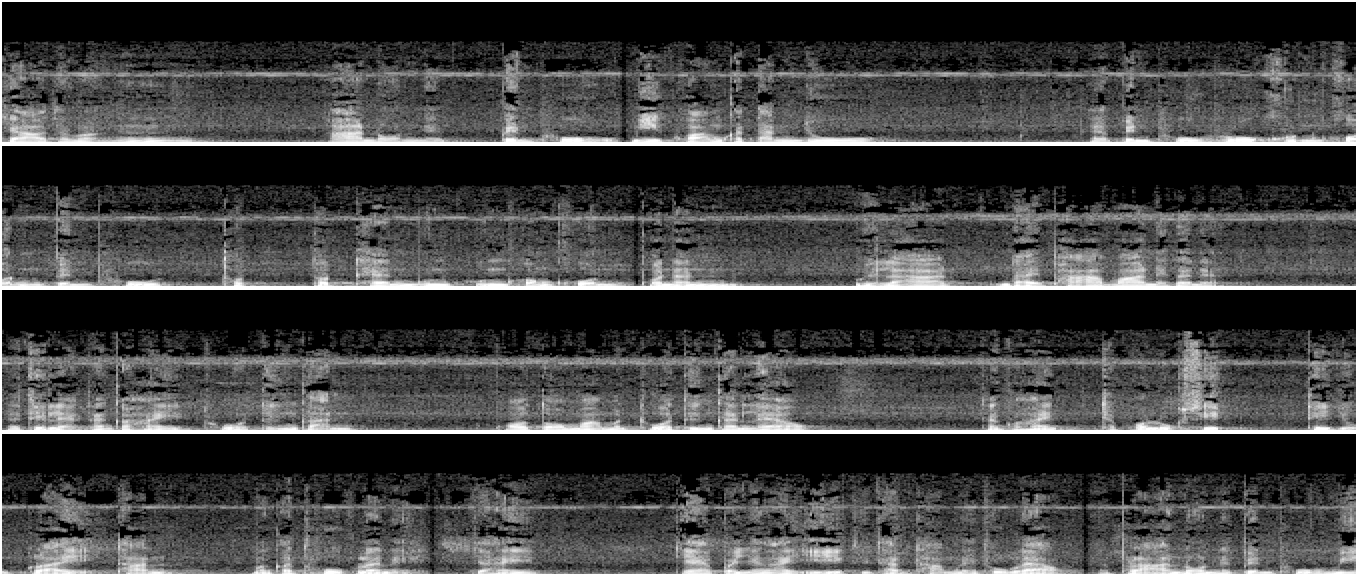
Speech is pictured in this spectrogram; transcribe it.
เจ้าท่านว่าออานนท์เนี่ยเป็นผู้มีความกตัญญูเป็นผู้รู้คุณคน เป็นผู้ทดทดแทนบุญคุณของคน เพราะนั้นเวลาได้ผ้ามาเนี่ยกันเนี่ยที่แรกท่านก็ให้ทั่วถึงกัน พอต่อมามันทั่วถึงกันแล้ว ท่านก็ให้เฉพาะลูกศิษย์ที่อยู่ใกล้ท่าน มันก็ถูกแล้วเนี่ยจะให้ แจกไปยังไงอีกที่ท่านทำในถูกแล้ว พระอานนท์เป็นผู้มี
